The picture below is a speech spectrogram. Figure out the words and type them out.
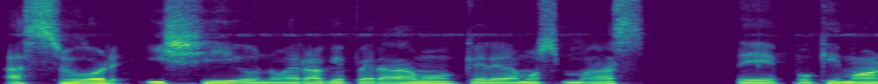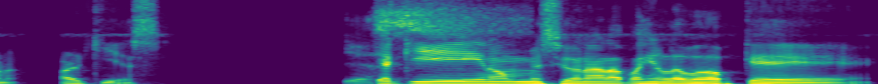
a Sword y Shield. No era lo que esperábamos, queríamos más de Pokémon Arceus. Y aquí nos menciona la página de web que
